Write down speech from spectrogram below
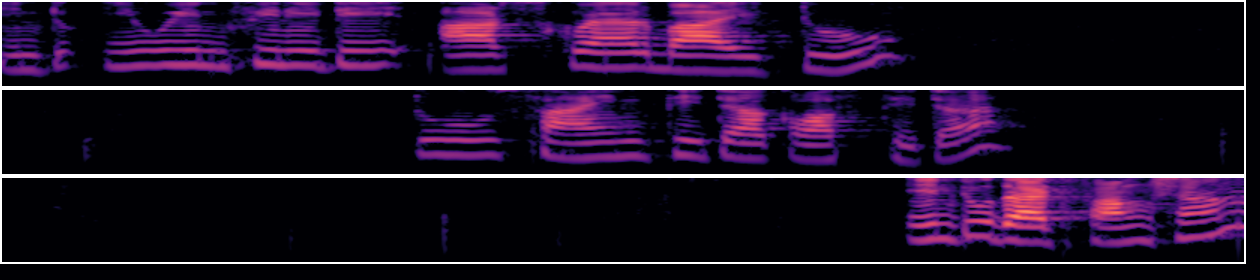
into u infinity r square by 2 2 sine theta cos theta into that function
